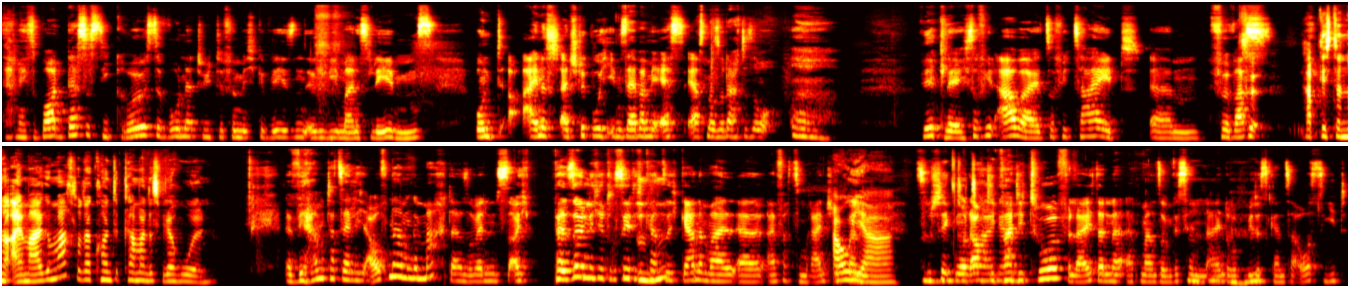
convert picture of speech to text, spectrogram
dachte mir so, boah, das ist die größte Wundertüte für mich gewesen, irgendwie meines Lebens. Und eines, ein Stück, wo ich eben selber mir erst erstmal so dachte, so, oh, wirklich, so viel Arbeit, so viel Zeit, ähm, für was. Für, habt ihr es dann nur einmal gemacht oder konnte, kann man das wiederholen? Äh, wir haben tatsächlich Aufnahmen gemacht. Also wenn es euch persönlich interessiert, ich mhm. kann es euch gerne mal äh, einfach zum Reinschauen oh, ja. zuschicken. Mhm, und auch die Partitur vielleicht, dann hat man so ein bisschen einen mhm, Eindruck, wie mhm. das Ganze aussieht.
